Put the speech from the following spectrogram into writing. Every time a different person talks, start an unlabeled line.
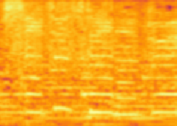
Something's gonna bring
